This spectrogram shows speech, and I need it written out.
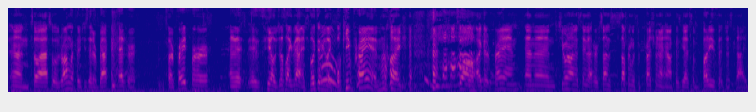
And so I asked what was wrong with her and she said her back and head hurt. So I prayed for her and it is healed just like that. And she looked at me like, well, keep praying. like, yeah. so I kept praying. And then she went on to say that her son's suffering with depression right now because he has some buddies that just died.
